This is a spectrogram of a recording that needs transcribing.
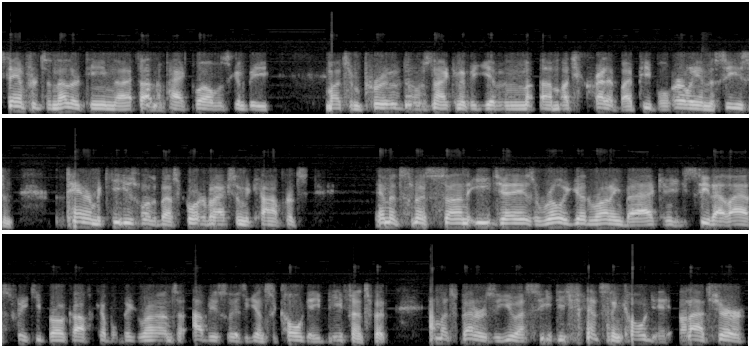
Stanford's another team that I thought in the Pac-12 was going to be much improved and was not going to be given uh, much credit by people early in the season. Tanner McKee is one of the best quarterbacks in the conference. Emmitt Smith's son, EJ, is a really good running back, and you can see that last week. He broke off a couple big runs. Obviously, it's against the Colgate defense, but how much better is the USC defense than Colgate? I'm not sure.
